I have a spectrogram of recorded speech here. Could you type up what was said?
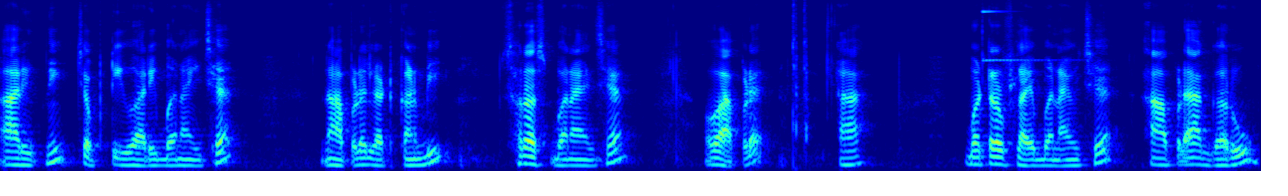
આ રીતની ચપટીવાળી બનાવી છે. ને આપણે લટકણ બી સરસ બનાવી છે. હવે આપણે આ બટરફ્લાય બનાવ્યું છે. આ આપણે આ ગરું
